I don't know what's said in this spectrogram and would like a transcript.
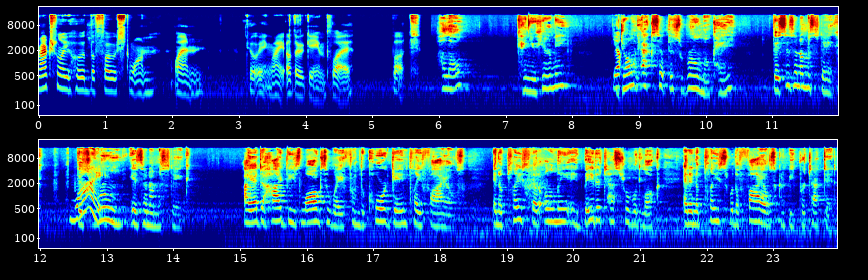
I actually heard the first one when doing my other gameplay, but Hello? Can you hear me? Yep. Don't exit this room, okay? This isn't a mistake. Why? This room isn't a mistake. I had to hide these logs away from the core gameplay files in a place that only a beta tester would look and in a place where the files could be protected.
